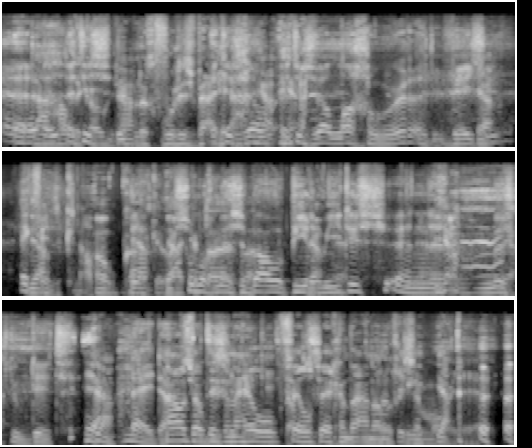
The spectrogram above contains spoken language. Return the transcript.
Eh, daar had het ik is, ook dubbele gevoelens bij. Het is, ja. wel, ja, het is wel lachen hoor, het- weet je. Ja. Ik Ja. vind het knap. Ook. Ja, ik- sommige het, mensen bouwen piramides en eh, Ja. Musk doet dit. Ja, Ja. nee, Nou, dat is een heel veelzeggende analogie. Een mooie. Ja.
